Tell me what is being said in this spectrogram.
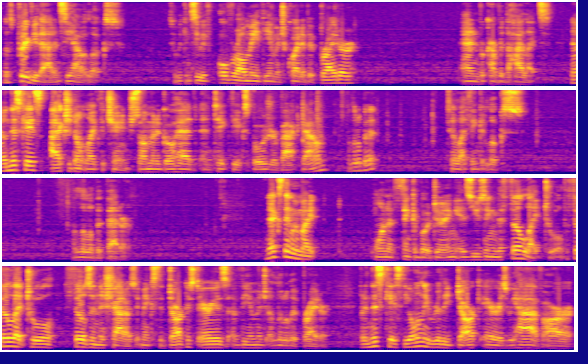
Let's preview that and see how it looks. So we can see we've overall made the image quite a bit brighter and recovered the highlights. Now in this case, I actually don't like the change, so I'm going to go ahead and take the exposure back down a little bit till I think it looks a little bit better. Next thing we might want to think about doing is using the fill light tool. The fill light tool fills in the shadows. It makes the darkest areas of the image a little bit brighter. But in this case, the only really dark areas we have are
